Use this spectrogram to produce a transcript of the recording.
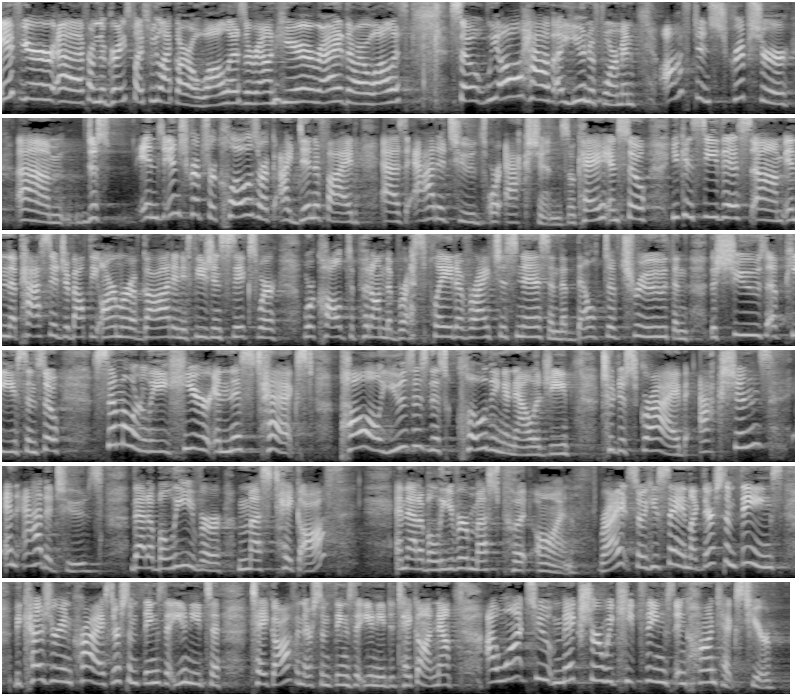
if you're uh, from the Grace Place, we like our Owalas around here, right? They're our Owalas. So we all have a uniform, and often scripture um, just in, in, scripture, clothes are identified as attitudes or actions, okay? And so you can see this um, in the passage about the armor of God in Ephesians 6, where we're called to put on the breastplate of righteousness and the belt of truth and the shoes of peace. And so similarly, here in this text, Paul uses this clothing analogy to describe actions and attitudes that a believer must take off and that a believer must put on, right? So he's saying, like, there's some things, because you're in Christ, there's some things that you need to take off, and there's some things that you need to take on. Now, I want to make sure we keep things in context here.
